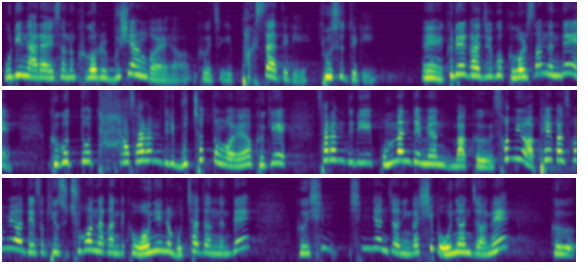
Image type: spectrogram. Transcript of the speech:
우리나라에서는 그거를 무시한 거예요. 그 저기 박사들이 교수들이. 예, 그래가지고 그걸 썼는데 그것도 다 사람들이 묻혔던 거예요. 그게 사람들이 봄만 되면 막 그 섬유화, 폐가 섬유화돼서 계속 죽어나가는데 그 원인을 못 찾았는데 그 10, 10년 전인가 15년 전에 그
